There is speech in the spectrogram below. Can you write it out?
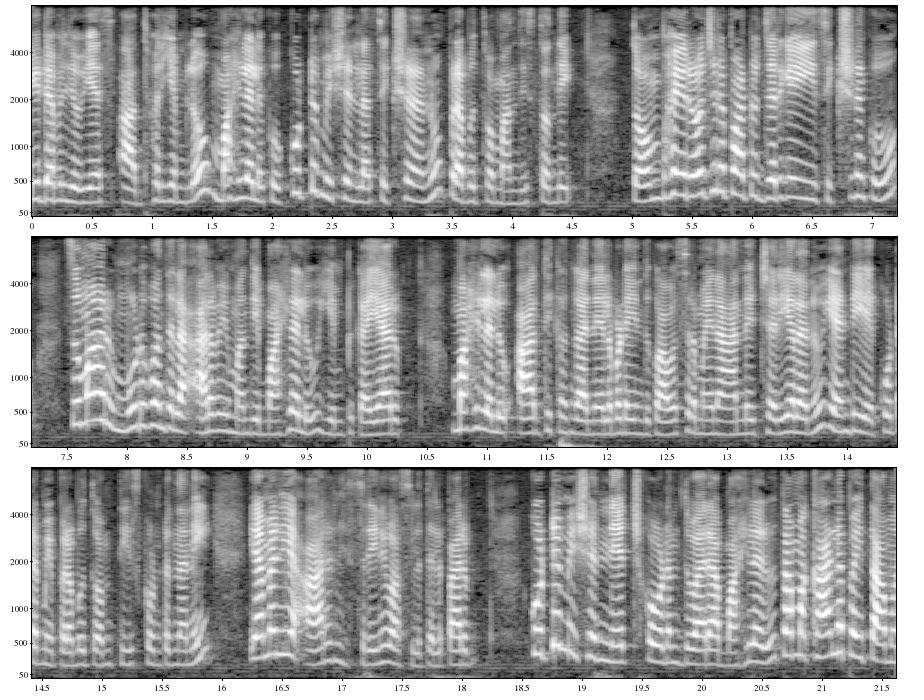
ఈడబ్ల్యూఎస్ ఆధ్వర్యంలో మహిళలకు కుట్టు మిషన్ల శిక్షణను ప్రభుత్వం అందిస్తుంది. తొంభై రోజుల పాటు జరిగే ఈ శిక్షణకు సుమారు మూడు వందల అరవై మంది మహిళలు ఎంపికయ్యారు. మహిళలు ఆర్థికంగా నిలబడేందుకు అవసరమైన అన్ని చర్యలను ఎన్డీఏ కూటమి ప్రభుత్వం తీసుకుంటుందని ఎమ్మెల్యే ఆరణి శ్రీనివాసులు తెలిపారు. కుట్టు మిషన్ నేర్చుకోవడం ద్వారా మహిళలు తమ కాళ్ళపై తాము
